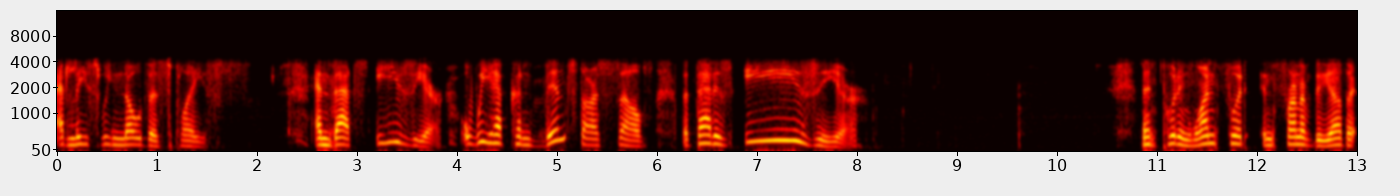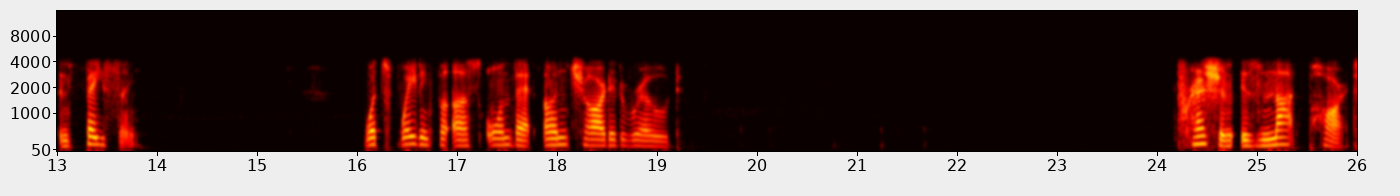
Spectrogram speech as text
at least we know this place and that's easier. We have convinced ourselves that that is easier than putting one foot in front of the other and facing what's waiting for us on that uncharted road. Depression is not part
